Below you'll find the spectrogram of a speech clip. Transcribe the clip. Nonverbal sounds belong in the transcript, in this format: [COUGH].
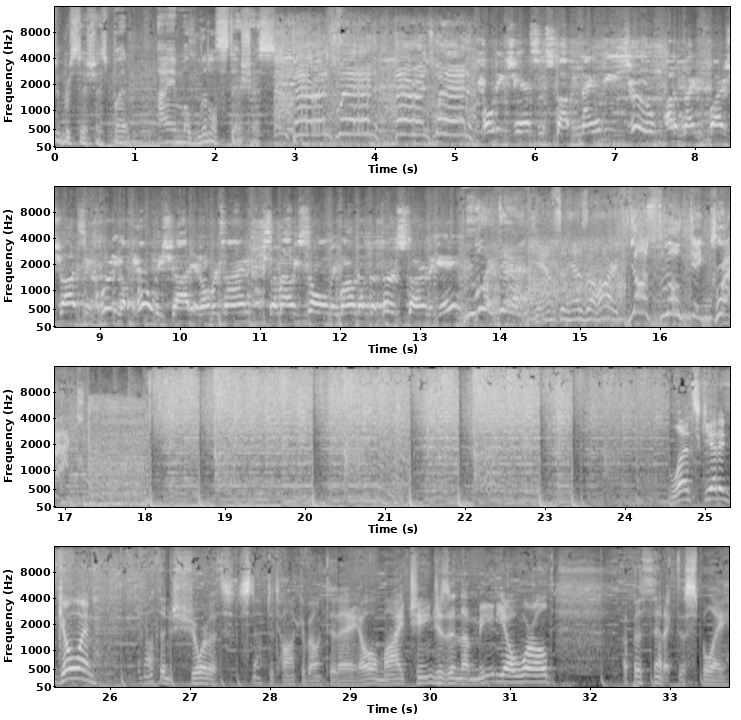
superstitious, but I am a little stitious. Barons win! Barons win! Cody Jansen stopped 92 out of 95 shots, including a penalty shot in overtime. Somehow he still only wound up the third star of the game. You like that? Jansen has a heart. You're smoking crack! Let's get it going. Nothing short of stuff to talk about today. Oh my, changes in the media world. A pathetic display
